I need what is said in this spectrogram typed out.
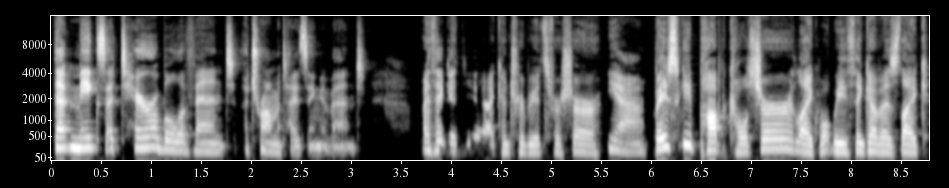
that makes a terrible event a traumatizing event I think it yeah, contributes for sure. Yeah. Basically, pop culture, like what we think of as like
